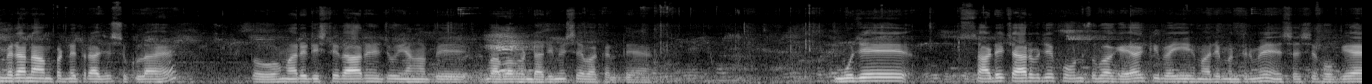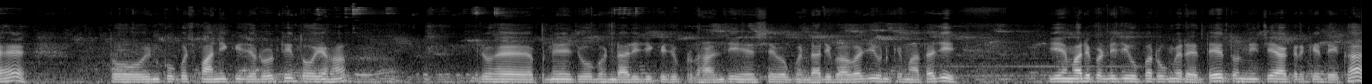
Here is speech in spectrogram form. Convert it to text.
मेरा नाम पंडित राजेश शुक्ला है। तो हमारे रिश्तेदार हैं जो यहाँ पे बाबा भंडारी में सेवा करते हैं। मुझे साढ़े चार बजे फ़ोन सुबह गया कि भाई हमारे मंदिर में ऐसे ऐसे हो गया है तो इनको कुछ पानी की ज़रूरत थी तो यहाँ जो है अपने जो भंडारी जी के जो प्रधान जी हैं, सेवक भंडारी बाबा जी, उनके माता जी ये हमारे पंडित जी ऊपर रूम में रहते हैं तो नीचे आकर के देखा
